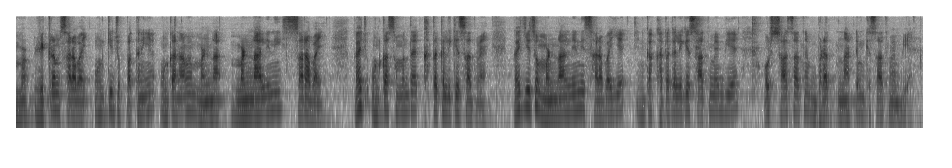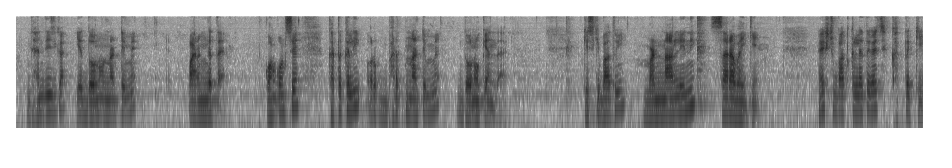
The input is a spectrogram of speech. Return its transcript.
विक्रम साराभाई, उनकी जो पत्नी है, उनका नाम है मन्ना मृणालिनी साराभाई। गाइज़ उनका संबंध है खतकली के साथ में। गाइज़ ये जो मृणालिनी साराभाई है, इनका खतकली के साथ में भी है और साथ साथ में भरतनाट्यम के साथ में भी है। ध्यान दीजिएगा, ये दोनों नाट्य में पारंगत है। कौन कौन से? कथकली और भरतनाट्यम में दोनों के अंदर किसकी बात हुई? मृणालिनी साराभाई की। नेक्स्ट बात कर लेते हैं खतक की।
